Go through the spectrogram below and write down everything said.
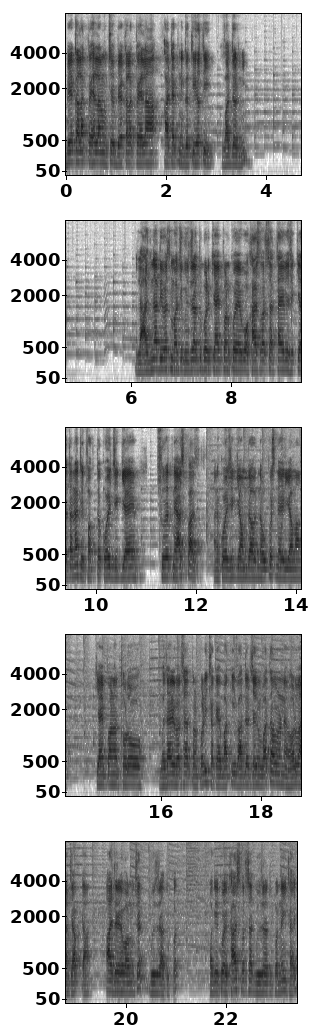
બે કલાક પહેલાંનું છે, બે કલાક પહેલાં આ ટાઈપની ગતિ હતી વાદળની. એટલે આજના દિવસમાં હજી ગુજરાત ઉપર ક્યાંય પણ કોઈ એવો ખાસ વરસાદ થાય એવી શક્યતા નથી. ફક્ત કોઈ જગ્યાએ સુરતની આસપાસ અને કોઈ જગ્યાએ અમદાવાદના ઉપસના એરિયામાં ક્યાંય પણ થોડો વધારે વરસાદ પણ પડી શકે. બાકી વાદળછાયું વાતાવરણ અને હળવા ઝાપટા આ જ રહેવાનું છે ગુજરાત ઉપર. બાકી કોઈ ખાસ વરસાદ ગુજરાત ઉપર નહીં થાય.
